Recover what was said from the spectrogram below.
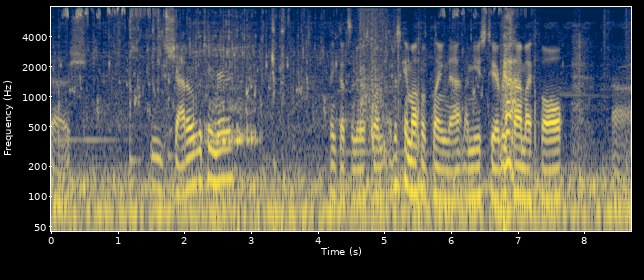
uh, Sh Shadow of the Tomb Raider. I think that's the newest one. I just came off of playing that, and I'm used to every time I fall, uh,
